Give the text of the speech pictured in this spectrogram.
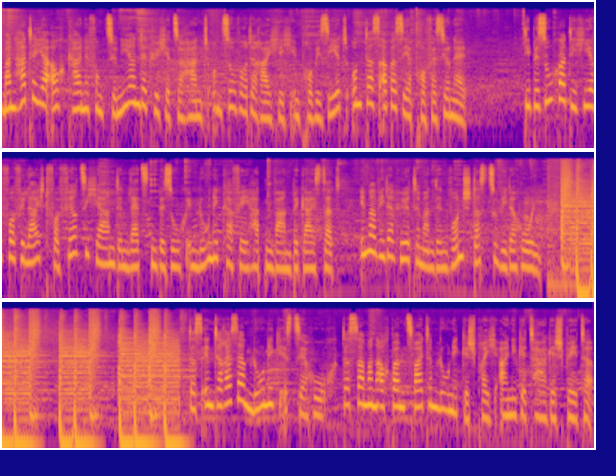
Man hatte ja auch keine funktionierende Küche zur Hand und so wurde reichlich improvisiert und das aber sehr professionell. Die Besucher, die hier vor vielleicht vor 40 Jahren den letzten Besuch im Lunik Café hatten, waren begeistert. Immer wieder hörte man den Wunsch, das zu wiederholen. Das Interesse am Lunik ist sehr hoch, das sah man auch beim zweiten Lunik-Gespräch einige Tage später.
